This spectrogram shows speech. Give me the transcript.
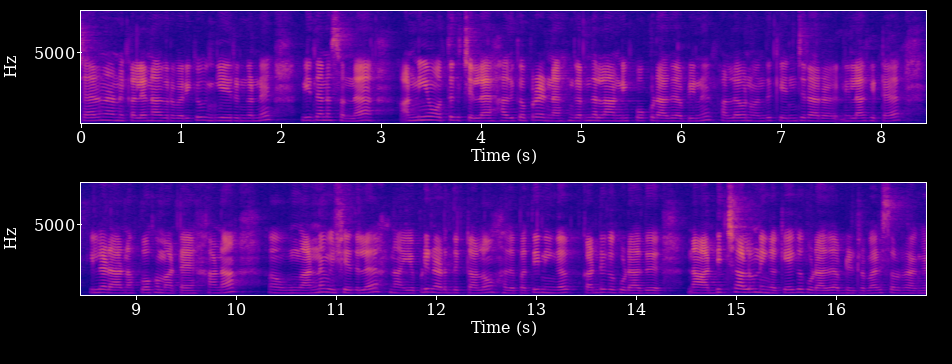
சேரன் கல்யாணம் ஆகுற வரைக்கும் இங்கே இருங்கன்னு நீ தானே சொன்ன. அண்ணியும் ஒத்துக்குச்சுல்ல. அதுக்கப்புறம் என்ன? இங்கேருந்தெல்லாம் அண்ணி போகக்கூடாது அப்படின்னு பல்லவன் வந்து கெஞ்சுறாரு நிலா கிட்ட. இல்லைடா நான் போக மாட்டேன். ஆனால் உங்கள் அண்ணன் விஷயத்தில் நான் எப்படி நடந்துக்கிட்டாலும் அதை பற்றி நீங்கள் கண்டுக்கக்கூடாது நான் அடித்தாலும் நீங்கள் கேட்கக்கூடாது அப்படின்ற மாதிரி சொல்கிறாங்க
